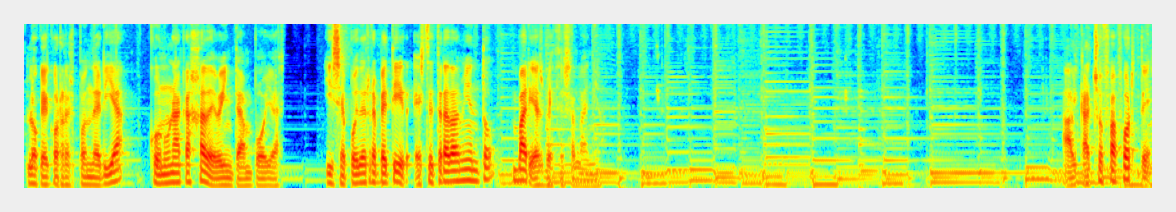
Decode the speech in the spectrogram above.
lo que correspondería con una caja de 20 ampollas y se puede repetir este tratamiento varias veces al año. Alcachofa forte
